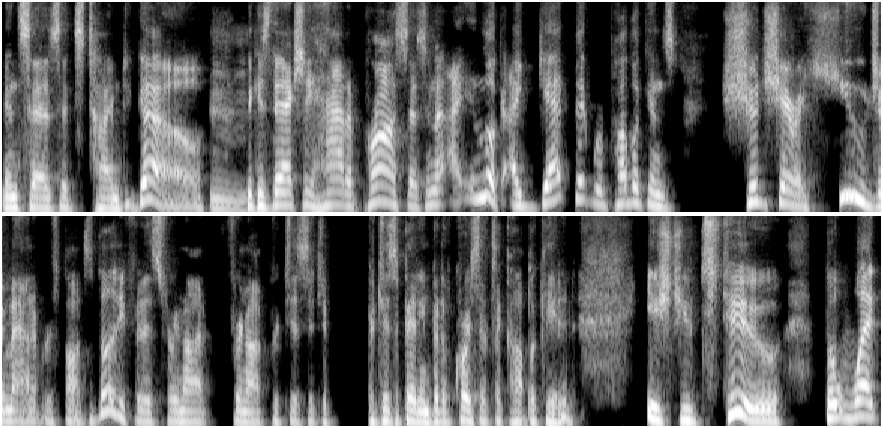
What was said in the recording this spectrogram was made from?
and says it's time to go Mm. because they actually had a process. And I, look, I get that Republicans should share a huge amount of responsibility for this for not for not partici- participating, but of course, that's a complicated issue too. But what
